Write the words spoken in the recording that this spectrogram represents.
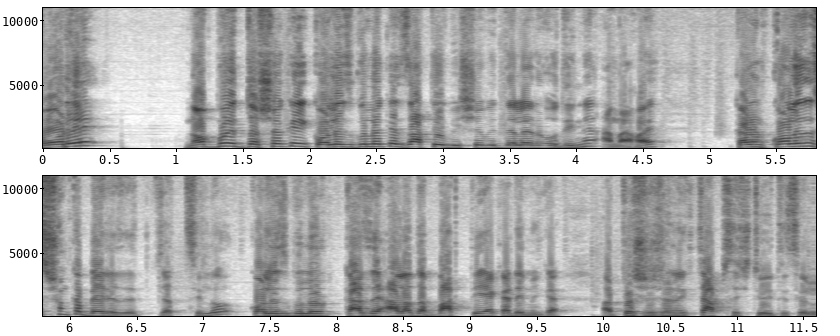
পরে নব্বইয়ের দশকে এই কলেজগুলোকে জাতীয় বিশ্ববিদ্যালয়ের অধীনে আনা হয়। কারণ কলেজের সংখ্যা বেড়ে যাচ্ছিল, কলেজগুলোর কাজে আলাদা বাড়তি একাডেমিক আর প্রশাসনিক চাপ সৃষ্টি হইতেছিল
